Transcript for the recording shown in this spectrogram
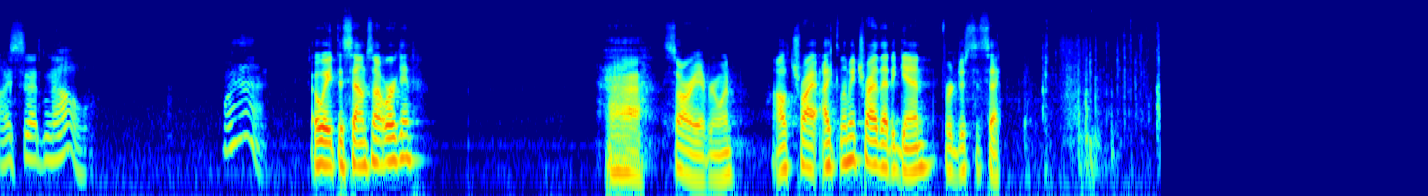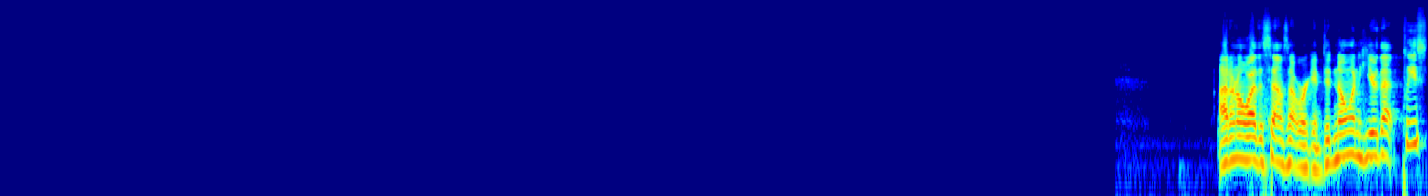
I said no. Why not? Oh wait, the sound's not working. Ah, sorry everyone. I'll try. I, let me try that again for just a sec. I don't know why the sound's not working. Did no one hear that? Please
